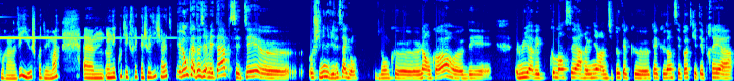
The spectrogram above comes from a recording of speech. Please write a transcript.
pour un VIE, je crois de mémoire. on écoute l'extrait que tu as choisi Charlotte? Et donc la deuxième étape, c'était Ho Chi Minh Ville, Saigon. Donc là encore, des lui avait commencé à réunir un petit peu quelques quelques-uns de ses potes qui étaient prêts à,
